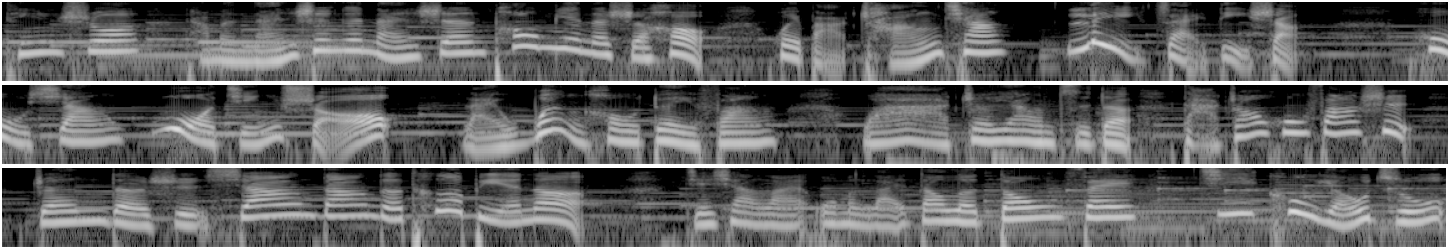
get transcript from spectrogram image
听说他们男生跟男生碰面的时候，会把长枪立在地上，互相握紧手来问候对方。哇，这样子的打招呼方式真的是相当的特别呢。接下来，我们来到了东非基库尤族，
